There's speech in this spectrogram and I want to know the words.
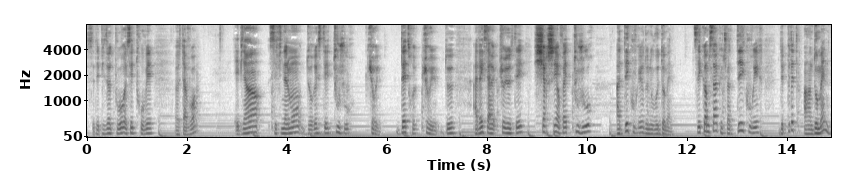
cet épisode pour essayer de trouver euh, ta voie, eh bien, c'est finalement de rester toujours curieux, d'être curieux, de, avec sa curiosité, chercher en fait toujours à découvrir de nouveaux domaines. C'est comme ça que tu vas découvrir peut-être un domaine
